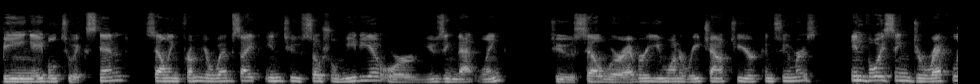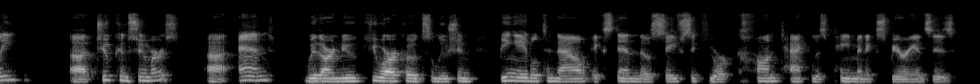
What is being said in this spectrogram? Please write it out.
being able to extend selling from your website into social media or using that link to sell wherever you want to reach out to your consumers, invoicing directly uh, to consumers, uh, and with our new QR code solution, being able to now extend those safe, secure, contactless payment experiences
